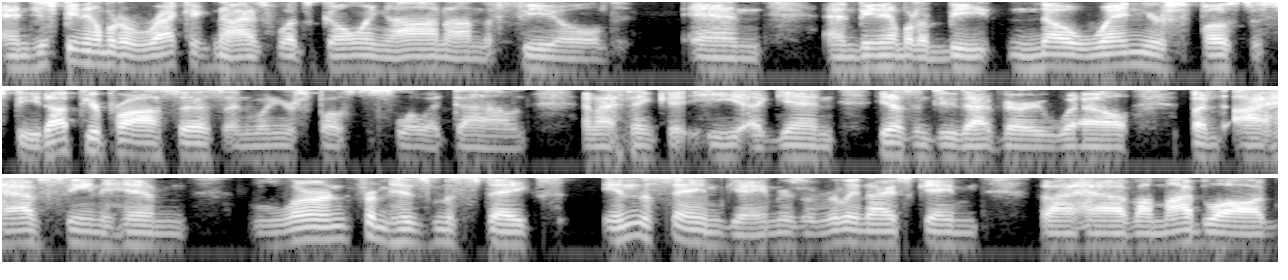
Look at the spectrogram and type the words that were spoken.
and just being able to recognize what's going on on the field and and being able to be know when you're supposed to speed up your process and when you're supposed to slow it down. And I think he again he doesn't do that very well. But I have seen him learn from his mistakes in the same game. There's a really nice game that I have on my blog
